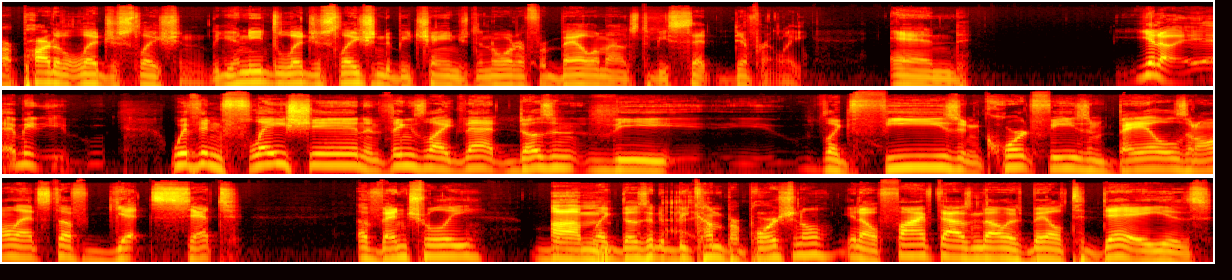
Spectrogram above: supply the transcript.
are part of the legislation. You need the legislation to be changed in order for bail amounts to be set differently. And you know, I mean with inflation and things like that, doesn't the like fees and court fees and bails and all that stuff get set eventually? Um, like doesn't it become proportional? You know, five thousand dollars bail today is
